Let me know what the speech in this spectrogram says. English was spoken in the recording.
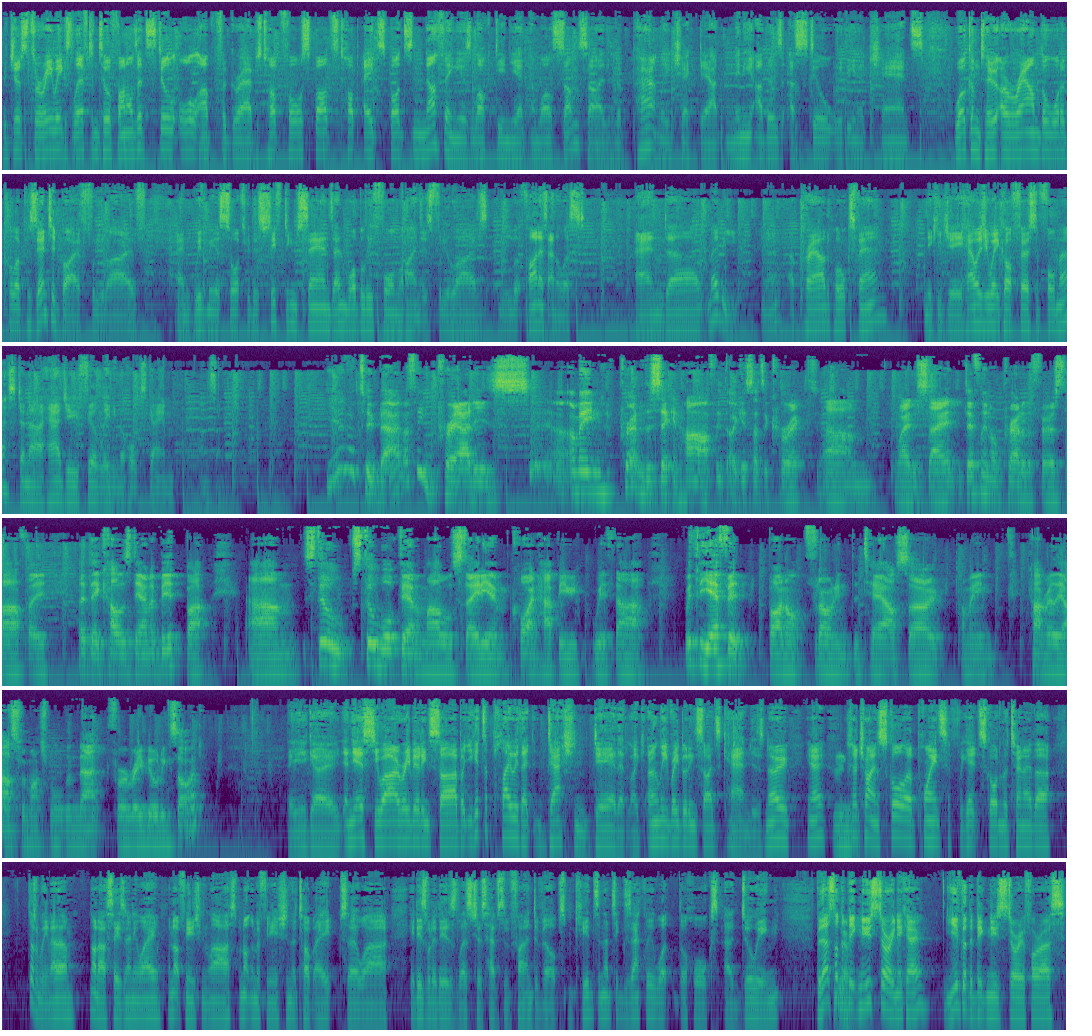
With just three weeks left until finals, it's still all up for grabs. Top four spots, top eight spots, nothing is locked in yet. And while some sides have apparently checked out, many others are still within a chance. Welcome to Around the Water Cooler, presented by Footy Live. And with me to sort through the shifting sands and wobbly form lines is Footy Live's finest analyst and uh, maybe you know a proud Hawks fan, Nikki G. How was your week off first and foremost, and uh, how do you feel leading the Hawks game on Sunday? Yeah, not too bad. I think proud is. I mean, proud of the second half. I guess that's a correct um, way to say it. Definitely not proud of the first half. They let their colours down a bit, but um, still, still walked out of Marvel Stadium quite happy with uh, with the effort by not throwing in the towel. So, I mean, can't really ask for much more than that for a rebuilding side. There you go. And yes, you are a rebuilding side, but you get to play with that dash and dare that like only rebuilding sides can. There's no, you know, mm. we're going to try and score a lot of points. If we get scored in the turnover, doesn't really matter. Not our season anyway. We're not finishing last. We're not going to finish in the top eight. So uh, it is what it is. Let's just have some fun and develop some kids. And that's exactly what the Hawks are doing. But that's not yeah. the big news story, Nico. You've got the big news story for us.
